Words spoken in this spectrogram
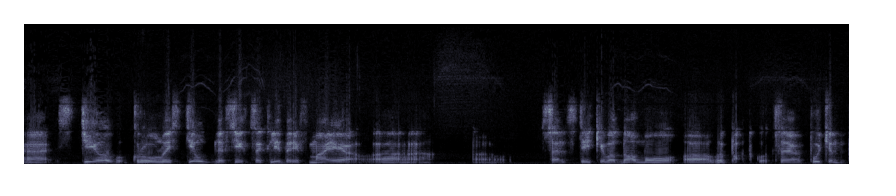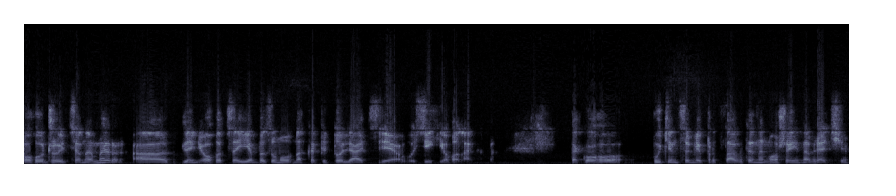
Е, Стіл, круглий стіл для всіх цих лідерів має сенс тільки в одному е, випадку: це Путін погоджується на мир, а для нього це є безумовна капітуляція в усіх його намірах. Такого Путін собі представити не може і навряд чи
